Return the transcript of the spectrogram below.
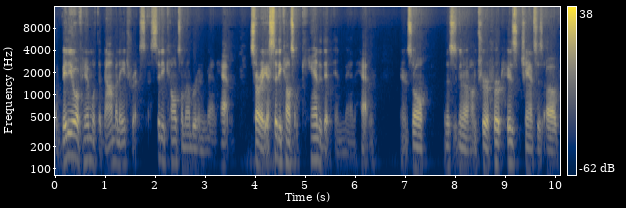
A video of him with the dominatrix, a city council member in Manhattan. Sorry, a city council candidate in Manhattan. And so this is going to, I'm sure, hurt his chances of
